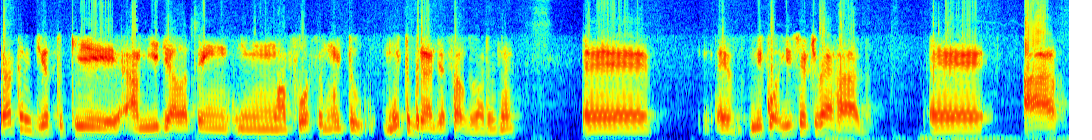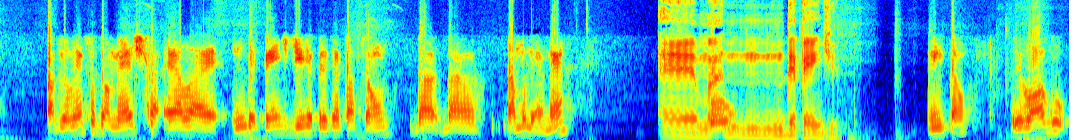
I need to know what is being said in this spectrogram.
Eu acredito que a mídia ela tem uma força muito, muito grande essas horas, né? É, é, me corrija se eu estiver errado. É, a, a violência doméstica ela é, independe de representação da, da, da mulher, né? É, mas hum, depende. Então, e logo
